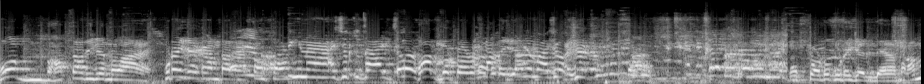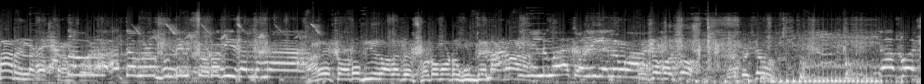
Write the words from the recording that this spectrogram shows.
বহুত ভাবতা দিবে নয় যা কামটা ঠিক না আসো তো যাই চলো বল মোটরটা কোথায় যা আসো। টোটো কোথায় গেলাম আমার এলাকার কাম বড় এত বড় গুন্ডে আরে টোটো দিয়ে জ্বালাবে ছোট মোটো গুন্ডে না চলে গেলুম বসো বসো বসো। যা বস।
